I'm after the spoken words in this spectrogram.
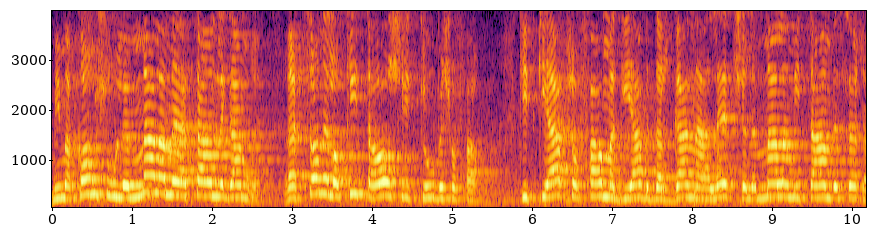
ממקום שהוא למעלה מהטעם לגמרי. רצון אלוקי טהור שיתקעו בשופר. כי תקיעת שופר מגיעה בדרגה נעלית של למעלה מטעם ושכל.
